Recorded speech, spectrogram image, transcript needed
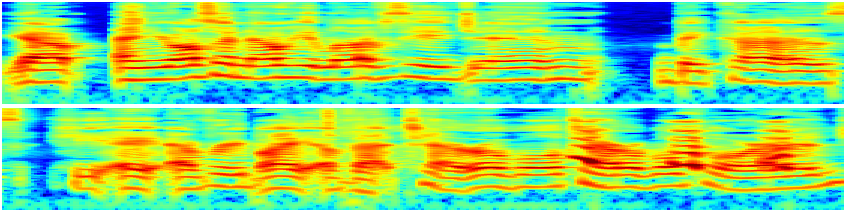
Yep. And you also know he loves Hyejin because he ate every bite of that terrible, terrible porridge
